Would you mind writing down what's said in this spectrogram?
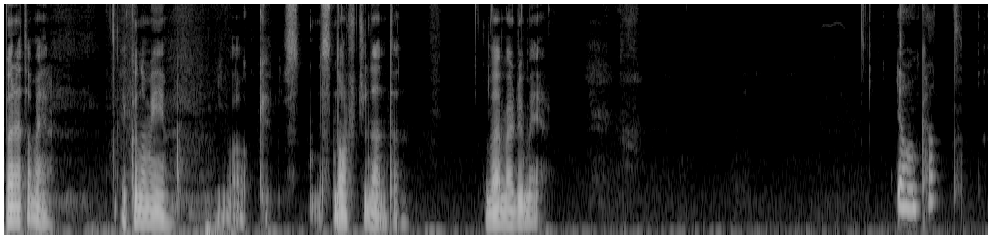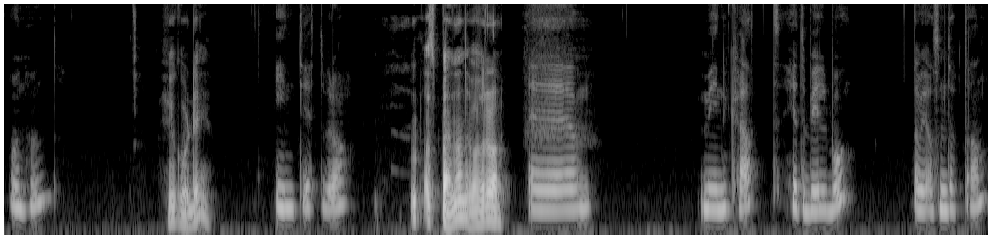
Berätta mer. Ekonomi och snart studenten. Vem är du med? Jag har en katt och en hund. Hur går det? Inte jättebra. Vad spännande, vad bra. Ehm, min katt heter Bilbo. Det var jag som döpte han.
